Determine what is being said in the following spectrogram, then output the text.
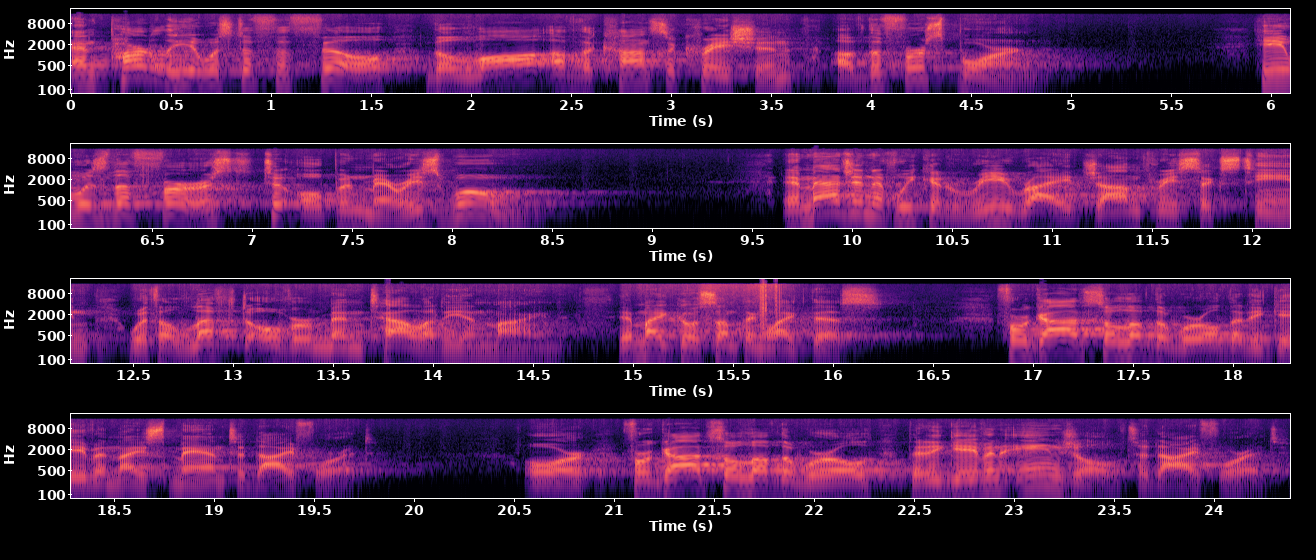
And partly it was to fulfill the law of the consecration of the firstborn. He was the first to open Mary's womb. Imagine if we could rewrite John 3:16 with a leftover mentality in mind. It might go something like this. For God so loved the world that he gave a nice man to die for it. Or, for God so loved the world that he gave an angel to die for it.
